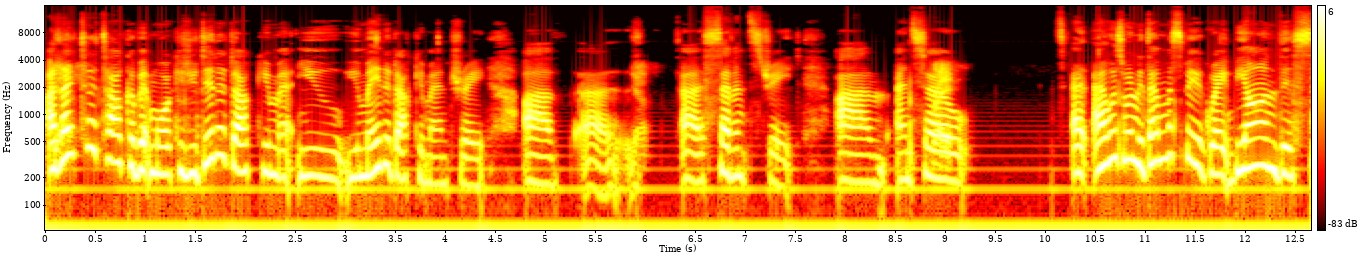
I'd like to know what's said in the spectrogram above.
I'd like to talk a bit more because you did a document. You you made a documentary of uh, yeah. uh, Seventh Street, um, and so. I, I, was wondering that must be a great beyond this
